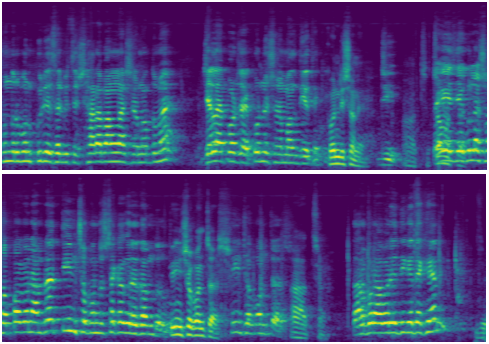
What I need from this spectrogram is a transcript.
সুন্দরবন কুরিয়ার সার্ভিসে সারা বাংলাদেশের মাধ্যমে জেলা পর্যায়ে কন্ডিশনের মাল দিয়ে থাকি। কন্ডিশনে জি। আচ্ছা, এই যেগুলো সব পাবেন আমরা তিনশো পঞ্চাশ টাকা করে দাম ধরবো। তিনশো পঞ্চাশ? তিনশো পঞ্চাশ। আচ্ছা। তারপর আবার এদিকে দেখেন। জি।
